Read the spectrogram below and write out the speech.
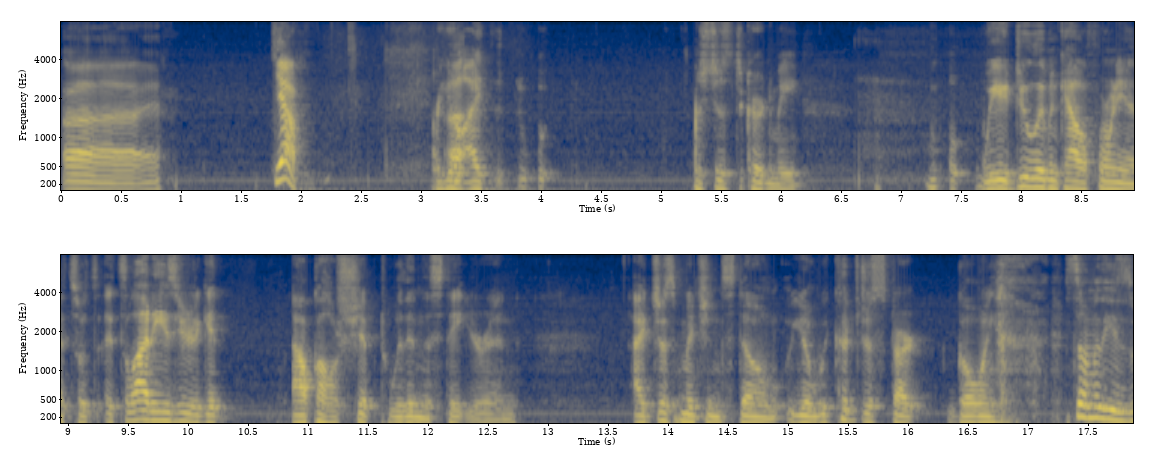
uh, yeah, You know, I it's just occurred to me. We do live in California, so it's it's a lot easier to get alcohol shipped within the state you're in. I just mentioned Stone. You know, we could just start going some of these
